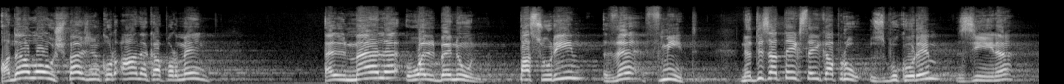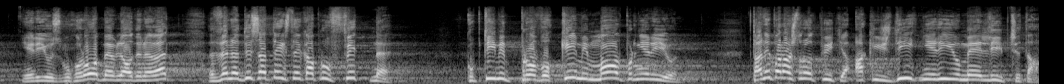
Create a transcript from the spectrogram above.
Andaj Allahu shpesh në Kur'an e ka përmend El male wal benun, pasurinë dhe fëmijët. Në disa tekste i ka pru zbukurim, zine, njeriu zbukurohet me evladin e vet, dhe në disa tekste i ka pru fitne, kuptimi provokim i madh për njeriun. Tani parashtrohet pytja, a kish dit njeriu me lip qeta?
